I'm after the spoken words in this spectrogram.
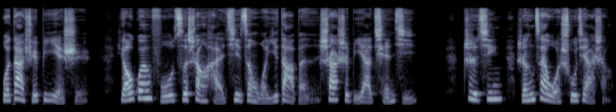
我大学毕业时，姚官福自上海寄赠我一大本莎士比亚全集。至今仍在我书架上。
